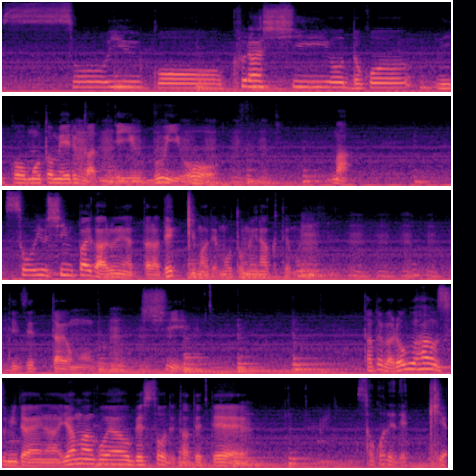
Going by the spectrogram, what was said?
そういうこう暮らしをどこにこう求めるかっていう部位をまあそういう心配があるんやったらデッキまで求めなくてもいいって絶対思うし例えばログハウスみたいな山小屋を別荘で建ててそこでデッキ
